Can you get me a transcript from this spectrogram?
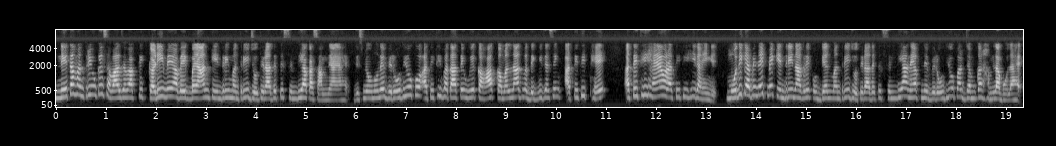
नेता मंत्रियों के सवाल जवाब की कड़ी में अब एक बयान केंद्रीय मंत्री ज्योतिरादित्य सिंधिया का सामने आया है, जिसमें उन्होंने विरोधियों को अतिथि बताते हुए कहा, कमलनाथ व दिग्विजय सिंह अतिथि थे, अतिथि हैं और अतिथि ही रहेंगे। मोदी कैबिनेट में केंद्रीय नागरिक उड्डयन मंत्री ज्योतिरादित्य सिंधिया ने अपने विरोधियों पर जमकर हमला बोला है।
